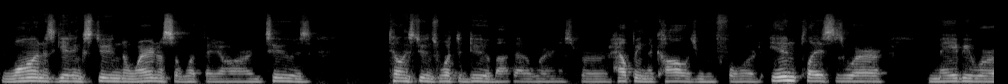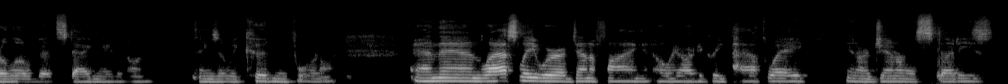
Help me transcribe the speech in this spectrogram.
One is getting student awareness of what they are, and two is telling students what to do about that awareness for helping the college move forward in places where maybe we're a little bit stagnated on things that we could move forward on. And then lastly, we're identifying an OER degree pathway in our general studies.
